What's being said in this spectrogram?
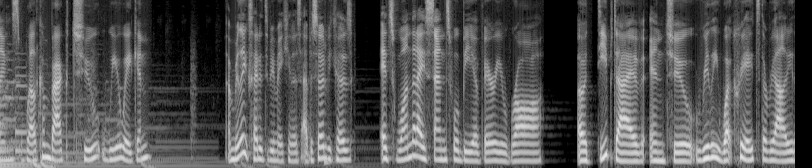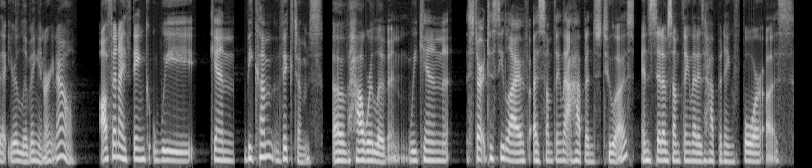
darlings. Welcome back to We Awaken. I'm really excited to be making this episode because it's one that I sense will be a very raw, a deep dive into really what creates the reality that you're living in right now. Often I think we can become victims of how we're living. We can start to see life as something that happens to us instead of something that is happening for us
